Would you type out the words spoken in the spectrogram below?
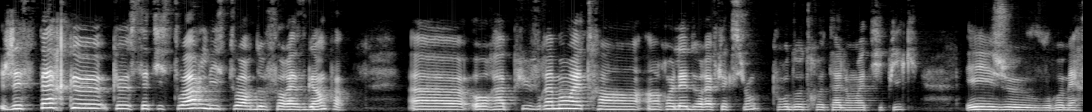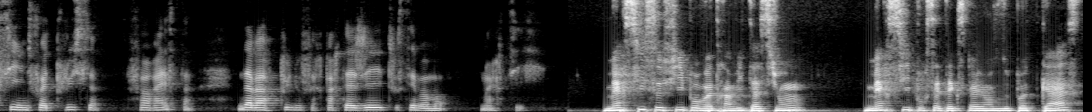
J'espère que, cette histoire, l'histoire de Forrest Gump, euh, aura pu vraiment être un, relais de réflexion pour d'autres talents atypiques. Et je vous remercie une fois de plus, Forrest, d'avoir pu nous faire partager tous ces moments. Merci. Merci Sophie pour votre invitation. Merci pour cette expérience de podcast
